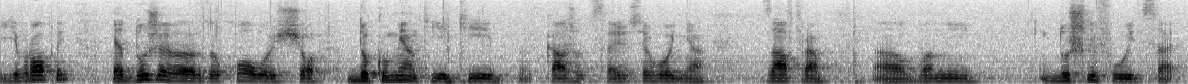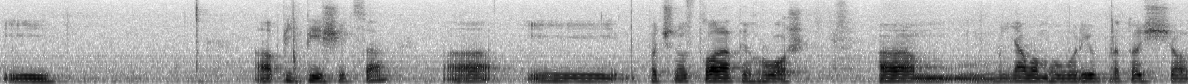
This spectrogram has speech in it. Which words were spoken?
Європи. Я дуже розраховую, що документи, які кажуть це сьогодні, завтра, е, вони дошліфуються і е, підпишуться е, і почнуть вкладати гроші. Е, м, Я вам говорив про те, що е,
